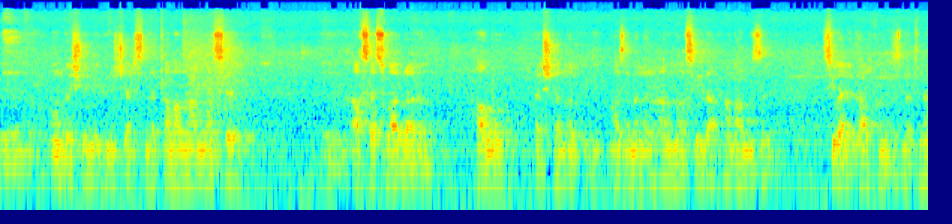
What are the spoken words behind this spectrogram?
e, 15-20 gün içerisinde tamamlanması, e, aksesuarların, havlu, peştemal gibi malzemelerin alınmasıyla hamamımızın Siverek halkının hizmetine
